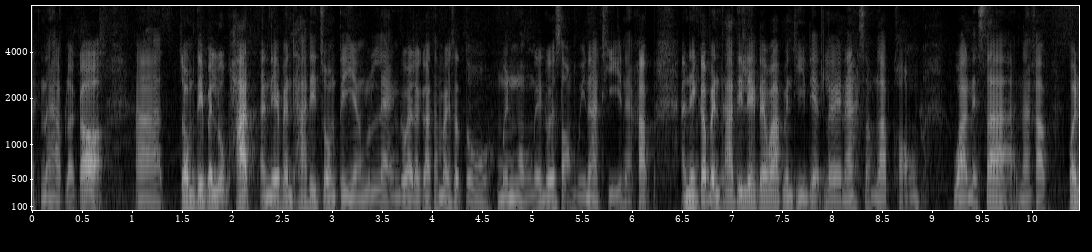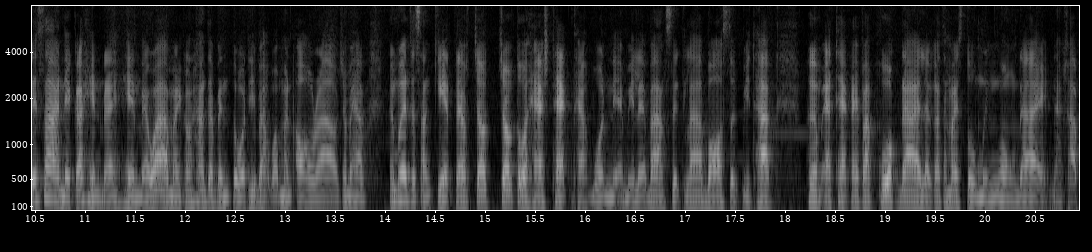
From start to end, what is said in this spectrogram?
ตรนะครับ แล้วก็โจมตีเป็นรูปพัด อันนี้เป็นท่าที่โจมตีอย่างรุนแรงด้วย แล้วก็ทำให้ศัตรูมึนงงได้ด้วย 2 วินาทีนะครับ อันนี้ก็เป็นท่าที่เรียกได้ว่าเป็นทีเด็ดเลยนะสำหรับของ วาเนซ่านะครับวาเนซ่าเนี่ยก็เห็นไหมเห็นไหมว่ามันค่อนข้างจะเป็นตัวที่แบบว่ามัน all round ใช่ไหมครับเพื่อนๆจะสังเกตแล้วเจ้าเจ้าตัวแฮชแท็กแถวบนเนี่ยมีอะไรบ้างศึกล่าบอสศึกพิทักษ์เพิ่มแอตแทกให้พักพวกได้แล้วก็ทำให้ศัตรูมึนงงได้นะครับ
